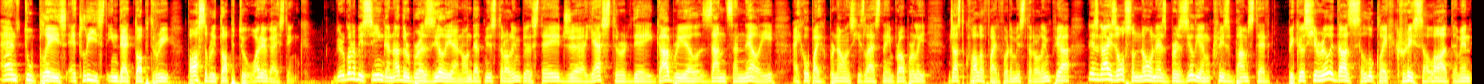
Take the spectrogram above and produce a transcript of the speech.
and to place at least in that top 3, possibly top 2. What do you guys think? We're gonna be seeing another Brazilian on that Mr. Olympia stage uh, yesterday, Gabriel Zancanelli, I hope I pronounce his last name properly, just qualified for the Mr. Olympia. This guy is also known as Brazilian Chris Bumstead because he really does look like Chris a lot. I mean,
